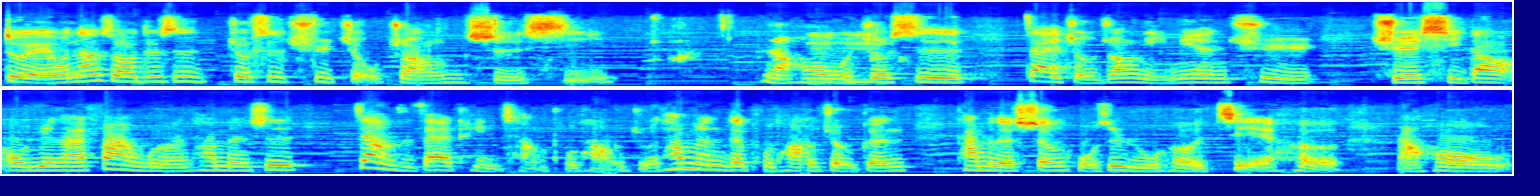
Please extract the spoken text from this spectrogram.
对，我那时候就是就是去酒庄实习，然后我就是在酒庄里面去学习到哦，原来法国人他们是。这样子在品尝葡萄酒，他们的葡萄酒跟他们的生活是如何结合，然后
